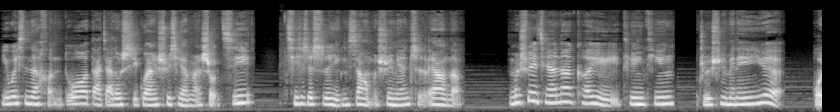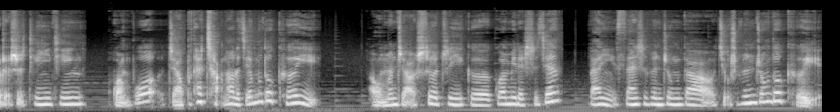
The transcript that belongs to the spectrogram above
因为现在很多大家都习惯睡前玩手机，其实这是影响我们睡眠质量的。我们睡前呢，可以听一听助睡眠的音乐。或者是听一听广播，只要不太吵闹的节目都可以。啊，我们只要设置一个关闭的时间，一般以三十分钟到九十分钟都可以。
